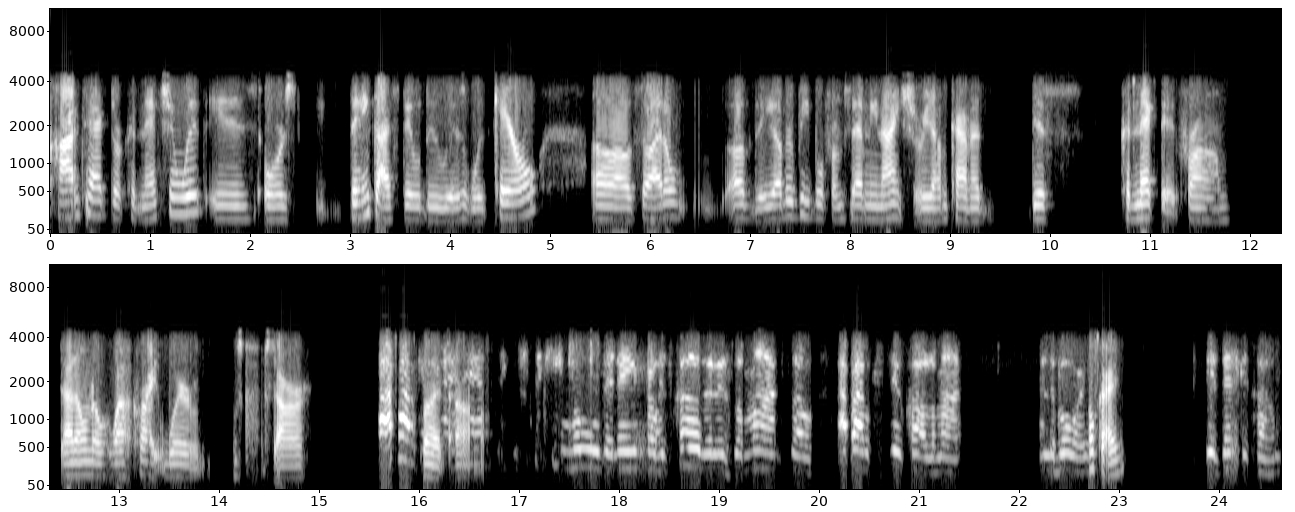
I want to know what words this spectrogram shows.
contact or connection with is, or think I still do, is with Carol. Uh, so I don't. Of the other people from 79th Street, I'm kind of disconnected from. I don't know why quite where those groups are. I probably but, can um, he moved, and then you know his cousin is Lamont, so I probably could still call Lamont and the boys. Okay. If they could come.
